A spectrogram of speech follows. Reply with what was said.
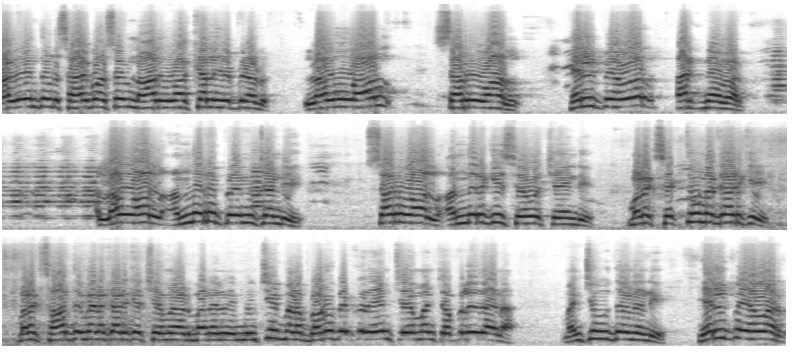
భగవంతుడు సాయిబాసం నాలుగు వాక్యాలు చెప్పినాడు. Love all serve all. Help ever hurt never. Love all అందరినీ ప్రేమించండి. సర్వ్ ఆల్ అందరికీ సేవ చేయండి. మనకు శక్తి ఉన్న కాడికి మనకు సాధ్యమైన కాడికే చేయమన్నాడు. మన మించి మన బరువు పెట్టుకుని ఏం చేయమని చెప్పలేదు ఆయన. మంచి ఉద్యోగం అండి హెల్ప్ ఎవర్?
